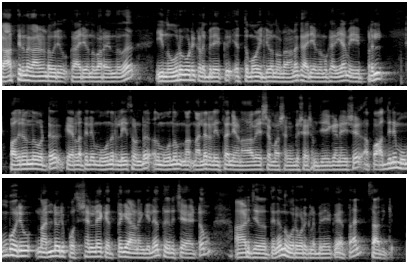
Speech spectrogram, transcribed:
കാത്തിരുന്ന് കാണേണ്ട ഒരു കാര്യം എന്ന് പറയുന്നത് ഈ നൂറ് കോടി ക്ലബിലേക്ക് എത്തുമോ ഇല്ലയോ എന്നുള്ളതാണ് കാര്യം. നമുക്കറിയാം ഏപ്രിൽ പതിനൊന്ന് തൊട്ട് കേരളത്തിൽ മൂന്ന് റിലീസുണ്ട്. അത് മൂന്നും നല്ല റിലീസ് തന്നെയാണ്. ആവേശം വർഷങ്ങൾക്ക് ശേഷം ജയ് ഗണേഷ്. അപ്പോൾ അതിന് മുമ്പ് ഒരു നല്ലൊരു പൊസിഷനിലേക്ക് എത്തുകയാണെങ്കിൽ തീർച്ചയായിട്ടും ആടുജീവിതത്തിന് നൂറ് കോടി ക്ലബിലേക്ക് എത്താൻ സാധിക്കും.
